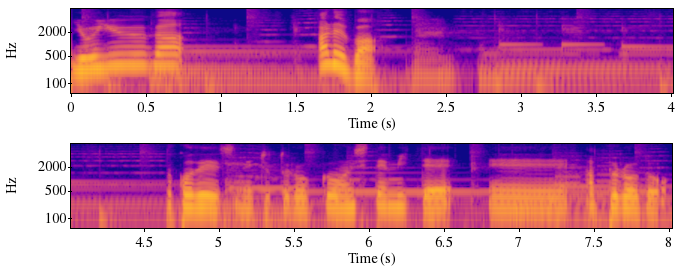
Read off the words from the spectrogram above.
余裕があれば、そこでですね、ちょっと録音してみて、えー、アップロード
